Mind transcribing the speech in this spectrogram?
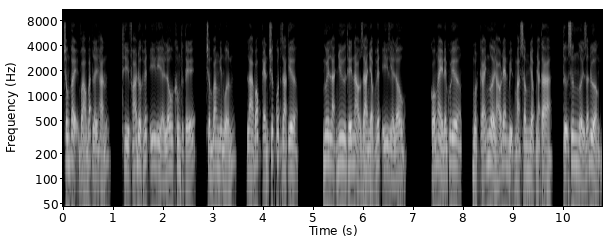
Trông cậy vào bắt lấy hắn, thì phá được huyết y lìa lâu không thực tế, trầm băng nghiễn muốn, là bóc kén trước quất gia kia. Ngươi lại như thế nào gia nhập huyết y lìa lâu? Có ngày đêm khuya, một cái người áo đen bịt mặt xâm nhập nhà ta, tự xưng người dẫn đường,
